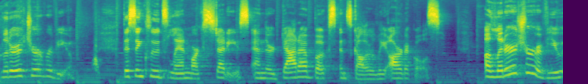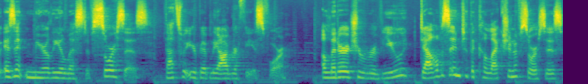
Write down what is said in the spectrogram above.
Literature review. This includes landmark studies and their data, books, and scholarly articles. A literature review isn't merely a list of sources. That's what your bibliography is for. A literature review delves into the collection of sources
